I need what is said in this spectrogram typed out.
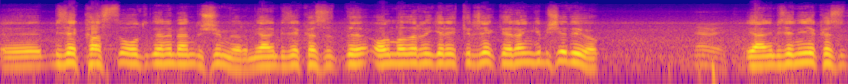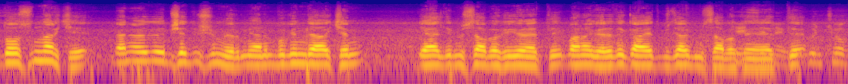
e, bize kasıtlı olduklarını ben düşünmüyorum. Yani bize kasıtlı olmalarını gerektirecek de herhangi bir şey de yok. Evet. Yani bize niye kasıtlı olsunlar ki? Ben öyle bir şey düşünmüyorum. Yani bugün de hakem geldi müsabakayı yönetti. Bana göre de gayet güzel bir müsabaka Kesinlikle yönetti. bugün çok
